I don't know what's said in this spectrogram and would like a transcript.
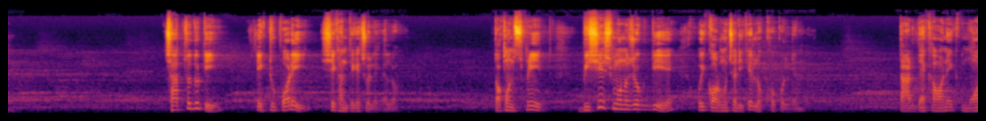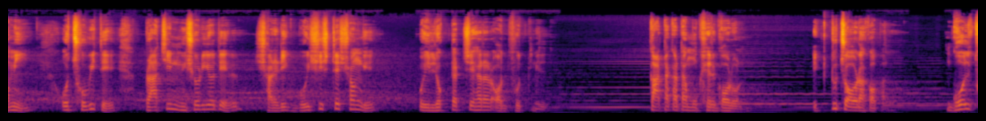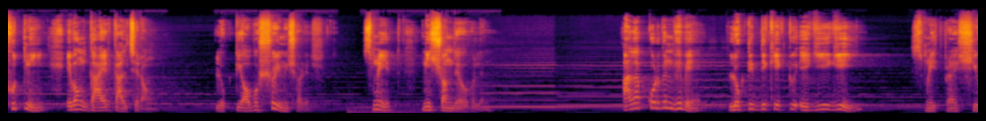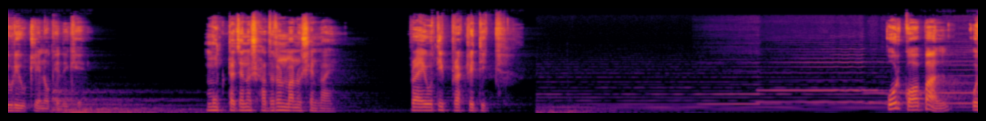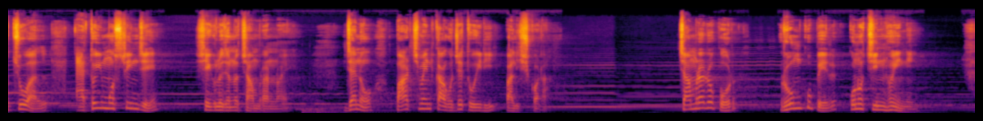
ছাত্র দুটি একটু পরেই সেখান থেকে চলে গেল। তখন স্মিথ বিশেষ মনোযোগ দিয়ে ওই কর্মচারীকে লক্ষ্য করলেন। তার দেখা অনেক মমি ও ছবিতে প্রাচীন মিশরীয়দের শারীরিক বৈশিষ্ট্যের সঙ্গে ওই লোকটার চেহারার অদ্ভুত মিল। কাটা কাটা মুখের গড়ন একটু চওড়া কপাল, গোল থুতনি এবং গায়ের কালচে রং। লোকটি অবশ্যই মিশরের। স্মিথ নিঃসন্দেহ হলেন। আলাপ করবেন ভেবে লোকটির দিকে একটু এগিয়ে গিয়েই স্মিথ প্রায় শিউরে উঠলেন ওকে দেখে। মুখটা যেন সাধারণ মানুষের নয়, প্রায় অতি প্রাকৃতিক। ওর কপাল ও চোয়াল এতই মসৃণ যে সেগুলো যেন চামড়ার নয়, যেন পার্চমেন্ট কাগজে তৈরি পালিশ করা। চামড়ার ওপর রোমকূপের কোনো চিহ্নই নেই।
